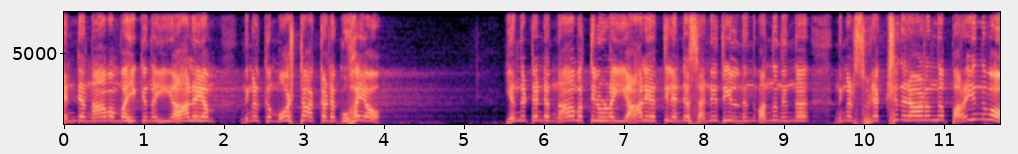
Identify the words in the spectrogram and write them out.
എന്റെ നാമം വഹിക്കുന്ന ഈ ആലയം നിങ്ങൾക്ക് മോഷ്ടാക്കളുടെ ഗുഹയോ? എന്നിട്ട് എന്റെ നാമത്തിലുള്ള ഈ ആലയത്തിൽ എന്റെ സന്നിധിയിൽ നിന്ന് വന്ന് നിന്ന് നിങ്ങൾ സുരക്ഷിതരാണെന്ന് പറയുന്നുവോ?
